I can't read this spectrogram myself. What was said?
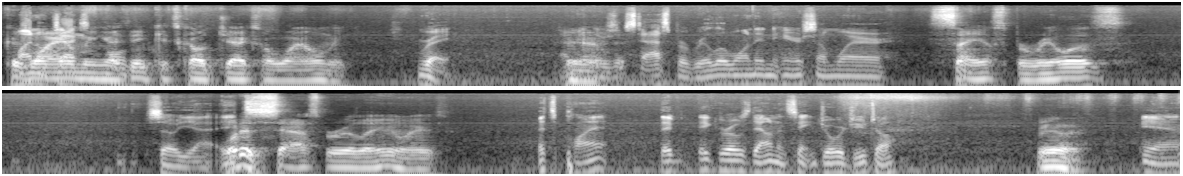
Because Wyoming, I think it's called Jackson Wyoming. right. I mean, there's a Sarsaparilla one in here somewhere. Sarsaparillas. So yeah, it's, What is sarsaparilla, anyways? It's a plant. They, it grows down in St. George, Utah. Really? Yeah.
